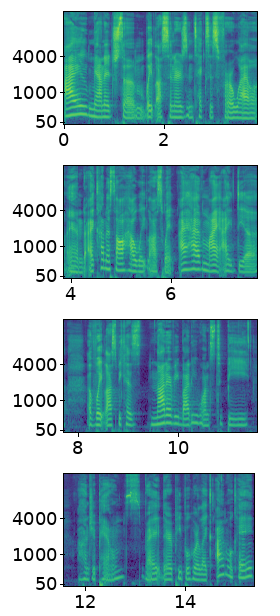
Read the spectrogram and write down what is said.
I managed some weight loss centers in Texas for a while, and I kind of saw how weight loss went. I have my idea of weight loss because not everybody wants to be 100 pounds, right? There are people who are like, I'm okay.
